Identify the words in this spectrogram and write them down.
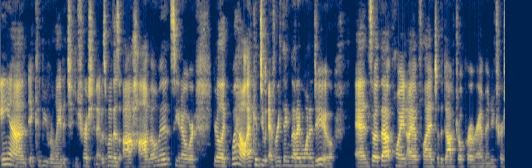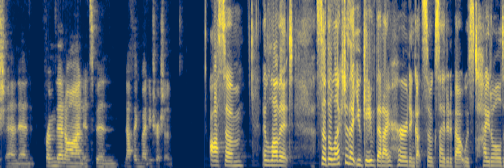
and it could be related to nutrition. It was one of those aha moments, you know, where you're like, wow, I can do everything that I want to do. And so at that point, I applied to the doctoral program in nutrition. And from then on, it's been nothing but nutrition. Awesome. I love it. So, the lecture that you gave that I heard and got so excited about was titled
